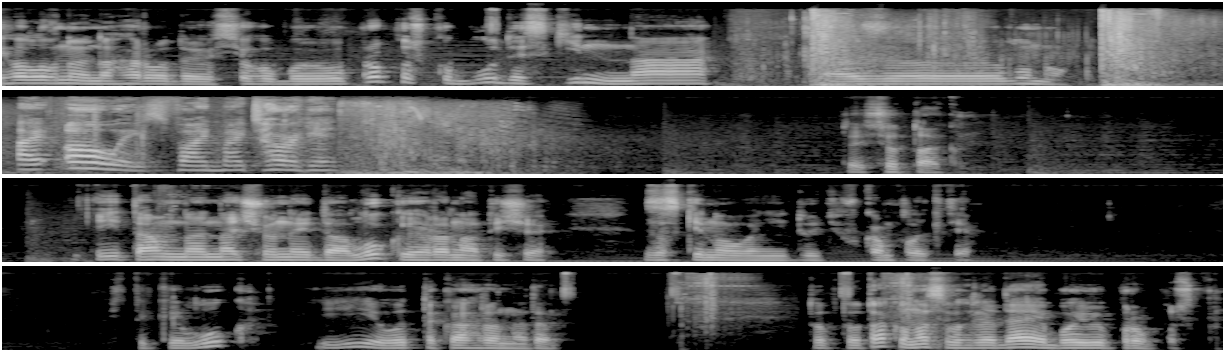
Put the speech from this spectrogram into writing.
головною нагородою всього бойового пропуску буде скін на е, з Луну. I always find my target. Тобто отак. І там, наче в неї да, лук і гранати ще заскіновані йдуть в комплекті. Ось такий лук і от така граната. Тобто так у нас виглядає бойовий пропуск.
